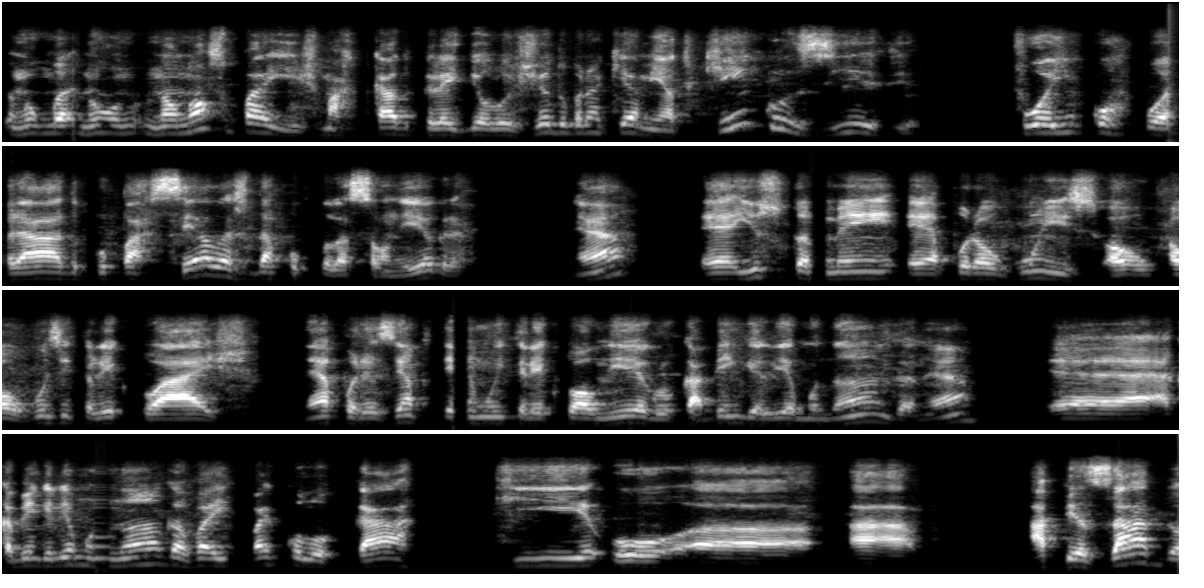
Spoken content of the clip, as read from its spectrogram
no, no, no, nosso país, marcado pela ideologia do branqueamento, que inclusive foi incorporado por parcelas da população negra, né? É, isso também é por alguns, alguns intelectuais, né? Por exemplo, tem um intelectual negro, Kabengele Munanga, né? É, Kabengele Munanga vai, vai colocar que o, a, a, apesar do,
